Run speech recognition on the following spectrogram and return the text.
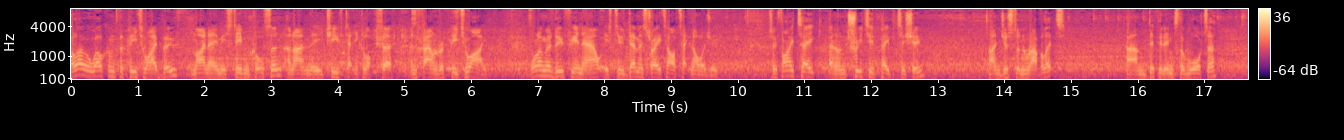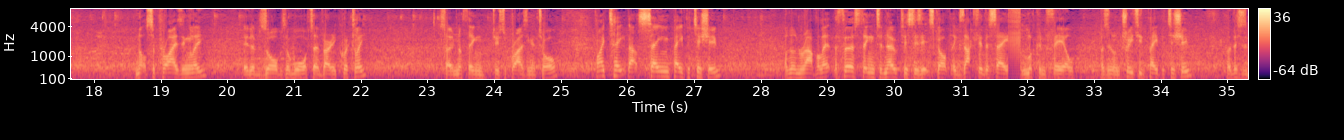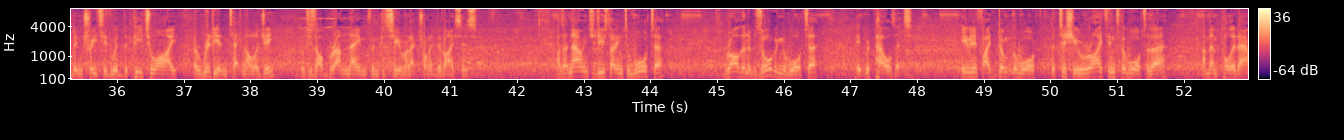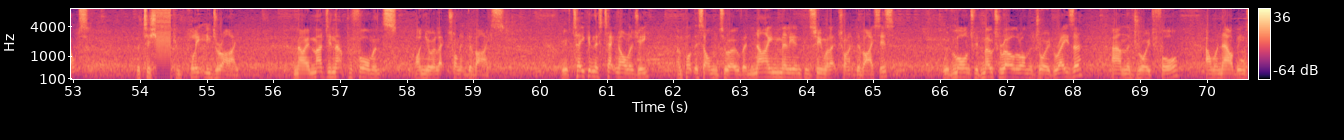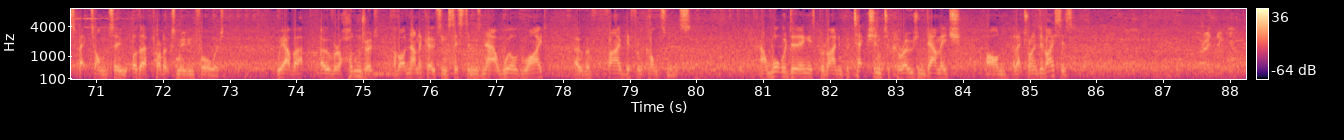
Hello, welcome to the P2i booth. My name is Stephen Coulson and I'm the Chief Technical Officer and founder of P2i. What I'm going to do for you now is to demonstrate our technology. So if I take an untreated paper tissue and just unravel it and dip it into the water, not surprisingly, it absorbs the water very quickly, so nothing too surprising at all. If I take that same paper tissue and unravel it, the first thing to notice is it's got exactly the same look and feel as an untreated paper tissue, but this has been treated with the P2i Aridion technology, which is our brand name from consumer electronic devices. As I now introduce that into water, rather than absorbing the water, it repels it. Even if I dunk the, water, the tissue right into the water there and then pull it out, the tissue is completely dry. Now imagine that performance on your electronic device. We've taken this technology and put this onto over 9 million consumer electronic devices. We've launched with Motorola on the Droid Razr and the Droid 4 and we're now being specced onto other products moving forward. We have uh, over 100 of our nanocoating systems now worldwide over five different continents. And what we're doing is providing protection to corrosion damage on electronic devices. Right, thank you.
